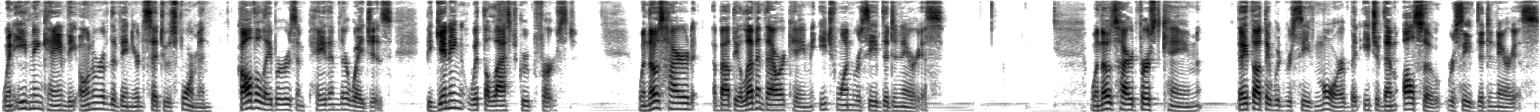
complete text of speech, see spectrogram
When evening came, the owner of the vineyard said to his foreman, Call the laborers and pay them their wages, beginning with the last group first. When those hired about the eleventh hour came, each one received a denarius. When those hired first came, they thought they would receive more, but each of them also received a denarius.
